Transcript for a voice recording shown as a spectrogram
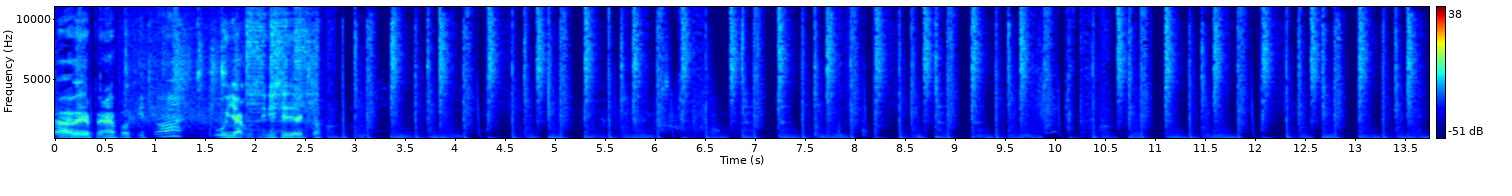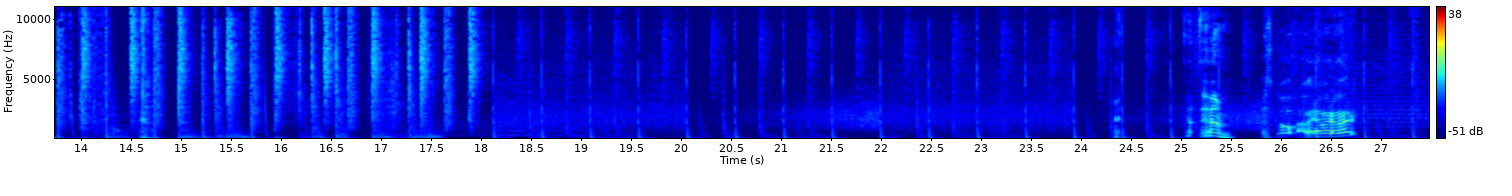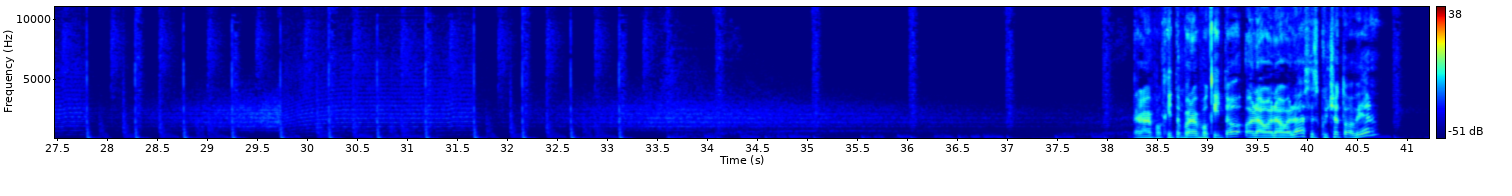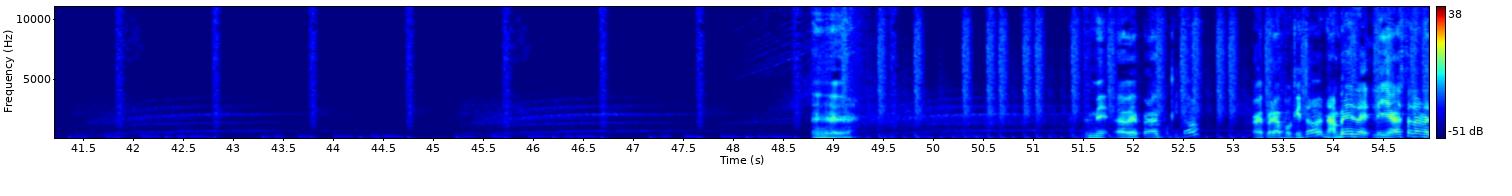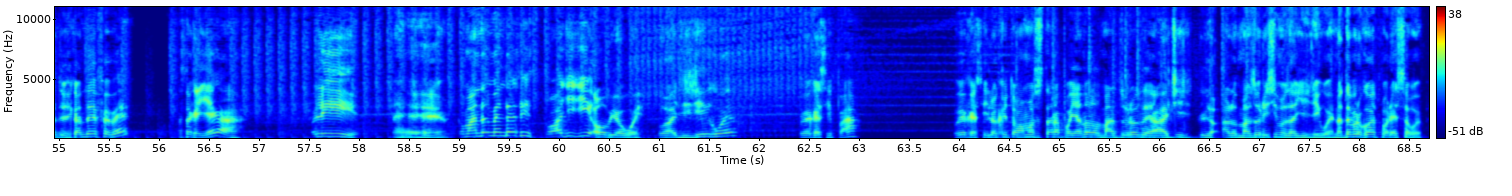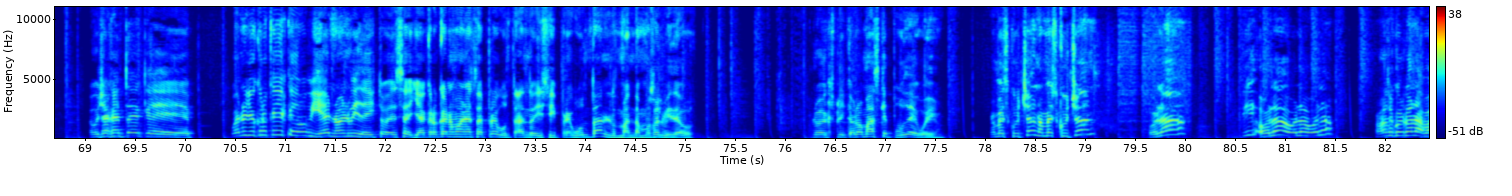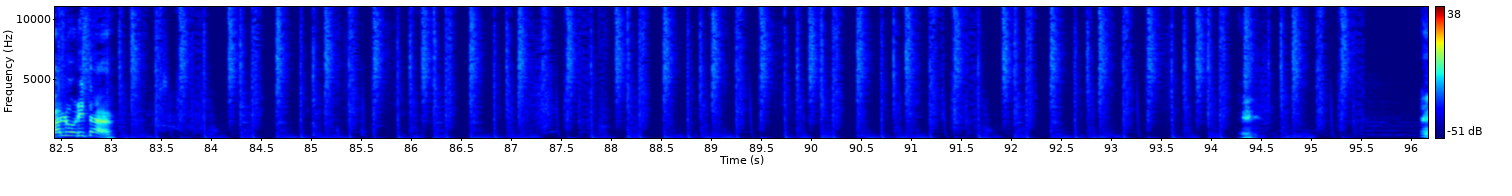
A ver, espera un poquito. Uy, ya justo inicié directo. Poquito, espérame poquito. Hola, hola, hola. ¿Se escucha todo bien? Eh. A ver, espera un poquito. A ver, espera un poquito. No, hombre, ¿le, le llega hasta la notificación de FB? Hasta que llega. Oli. Eh, Comando Mendecis. Tú a GG. Obvio, güey. Tú a GG, güey. Obvio que sí, pa. Obvio que sí, loquito. Vamos a estar apoyando a los más duros de a los más durísimos de AGG, güey. No te preocupes por eso, güey. Hay mucha gente que... Bueno, yo creo que ya quedó bien, ¿no? El videito ese. Ya creo que no van a estar preguntando. Y si preguntan, los mandamos al video. Lo expliqué lo más que pude, güey. ¿No me escuchan? ¿No me escuchan? ¿Hola? Sí, hola, hola, hola. Vamos a con la Balu ahorita.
